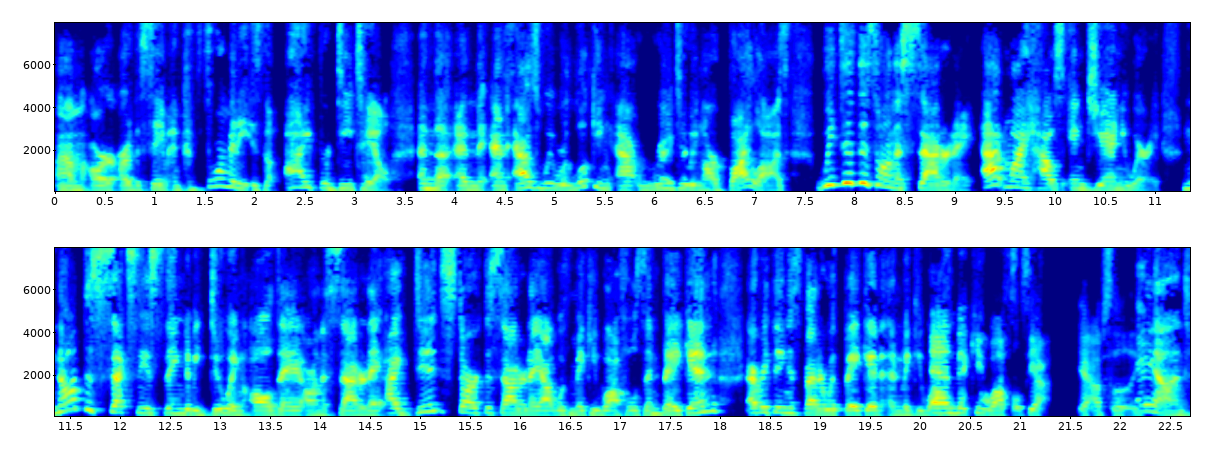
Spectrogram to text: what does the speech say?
um, are are the same and conformity is the eye for detail. And the and and as we were looking at redoing our bylaws we did this on a saturday at my house in january. Not the sexiest thing to be doing all day on a saturday. I did start the saturday out with mickey waffles and bacon. Everything is better with bacon and mickey waffles. And mickey waffles yeah yeah, absolutely. And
